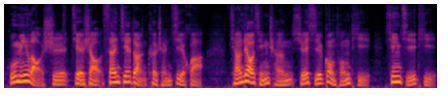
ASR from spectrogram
胡明老师介绍三阶段课程计划，强调形成学习共同体、新集体，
